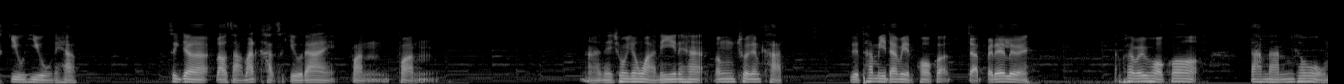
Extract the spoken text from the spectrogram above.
skill heal นะครับ ซึ่งจะเราสามารถขัด skill ได้ฝันฝันอ่าในช่วงจังหวะนี้นะฮะต้องช่วยกันขัดคือถ้ามี damage พอก็จัดไปได้เลยแต่ถ้าไม่พอก็ตามนั้นครับผม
